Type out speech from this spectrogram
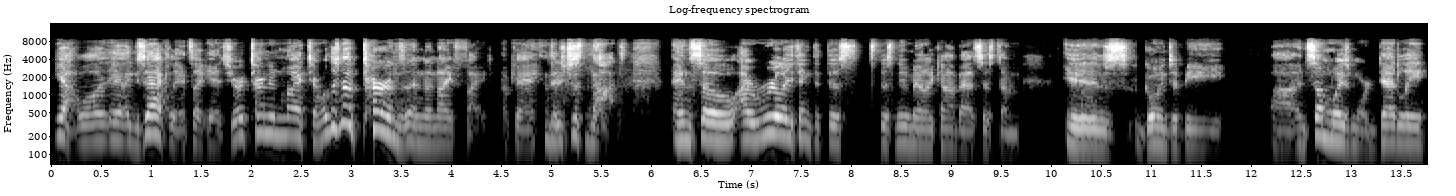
Yeah, well, yeah, exactly. It's like it's your turn and my turn. Well, there's no turns in a knife fight. Okay, there's just not. And so I really think that this this new melee combat system is going to be, uh, in some ways, more deadly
